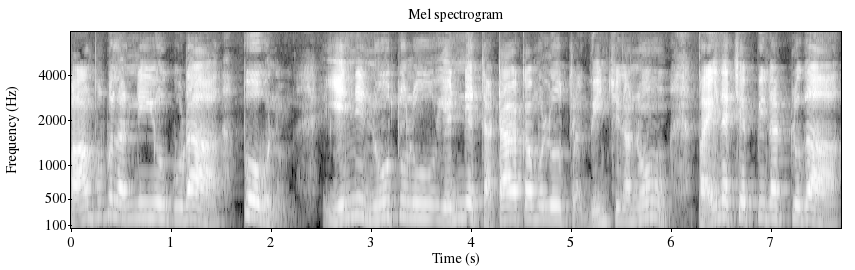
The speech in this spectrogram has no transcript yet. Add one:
పాపములన్నీ కూడా పోవును. ఎన్ని నూతులు ఎన్ని తటాకములు త్రవ్వించినను? పైన చెప్పినట్లుగా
